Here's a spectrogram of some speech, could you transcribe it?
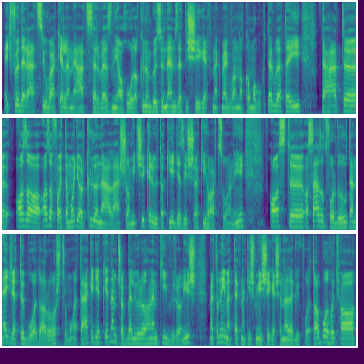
egy föderációvá kellene átszervezni, ahol a különböző nemzetiségeknek megvannak a maguk területei. Tehát az a, az a fajta magyar különállás, amit sikerült a kiegyezéssel kiharcolni, azt a századforduló után egyre több oldalról ostromolták, egyébként nem csak belülről, hanem kívülről is, mert a németeknek is mélységesen elegük volt abból, hogyha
